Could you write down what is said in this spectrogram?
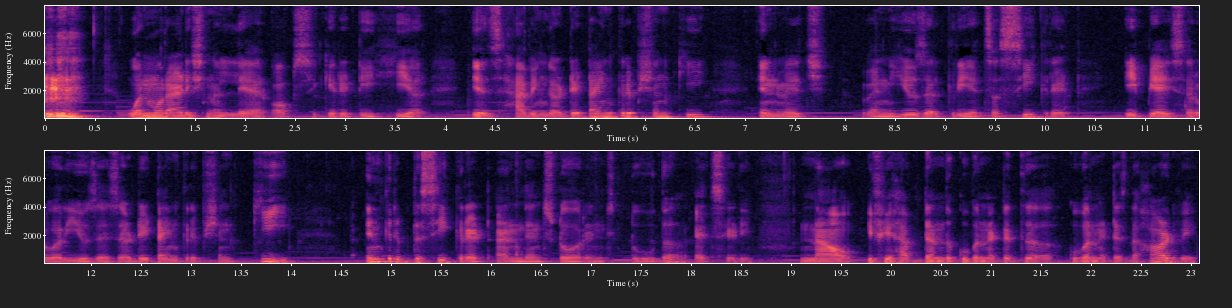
one more additional layer of security here is having a data encryption key in which when user creates a secret api server uses a data encryption key encrypt the secret and then store into the etcd now if you have done the kubernetes the kubernetes the hard way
